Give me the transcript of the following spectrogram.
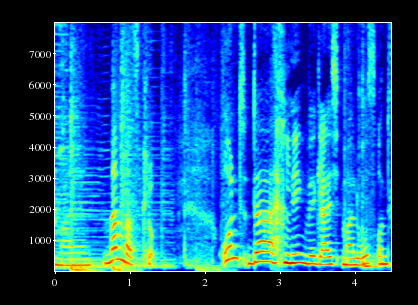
meinen Members Club? Und da legen wir gleich mal los und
